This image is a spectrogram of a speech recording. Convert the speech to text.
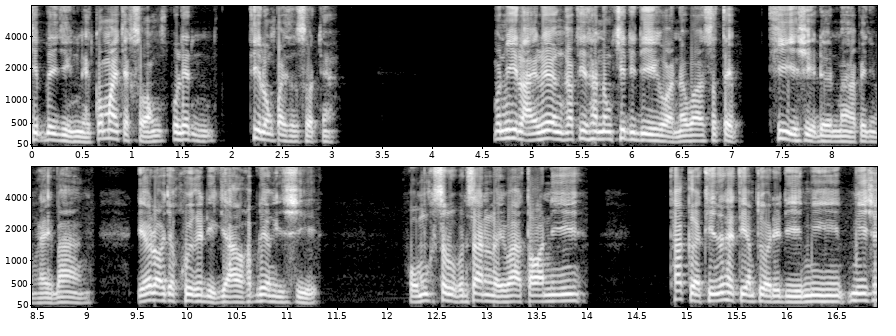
ทิพย์ได้ยิงเนี่ย ก็มาจากสองผู้เล่นที่ลงไปสดๆเนี่ย มันมีหลายเรื่องครับที่ท่านต้องคิดดีๆก่อนนะว่าสเต็ปที่อิชิเดินมาเป็นอย่างไรบ้าง เดี๋ยวเราจะคุยกันอีกยาวครับเรื่องอิชิ ผมสรุปสั้นเลยว่าตอนนี้ ถ้าเกิดทีมชาติไทยเตรียมตัวดีๆ มีมีเฉ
